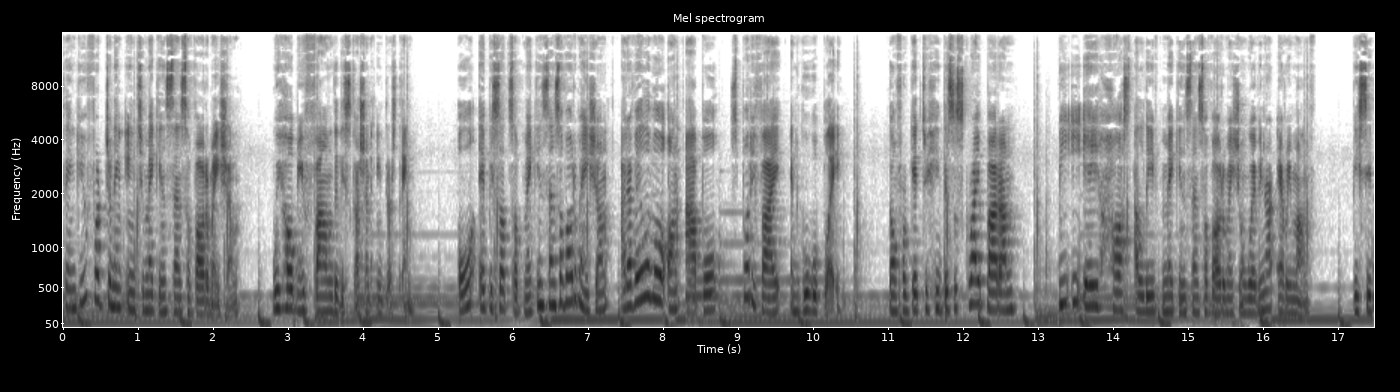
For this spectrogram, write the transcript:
Thank you for tuning in to Making Sense of Automation. We hope you found the discussion interesting. All episodes of Making Sense of Automation are available on Apple, Spotify, and Google Play. Don't forget to hit the subscribe button BEA hosts a live Making Sense of Automation webinar every month. Visit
